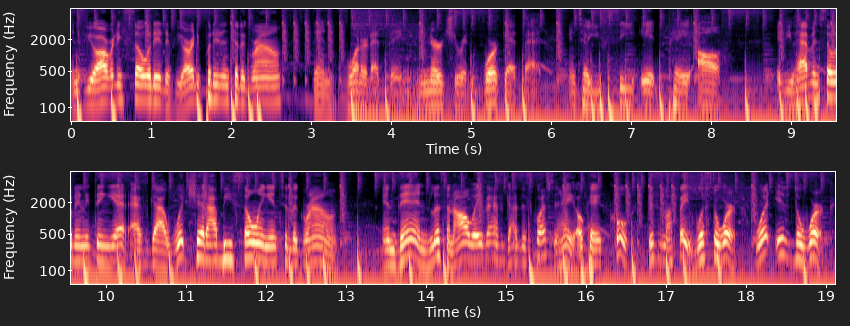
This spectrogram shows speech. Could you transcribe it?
And if you already sowed it, if you already put it into the ground, then water that thing, nurture it, work at that until you see it pay off. If you haven't sowed anything yet, ask God, what should I be sowing into the ground? And then, listen, I always ask God this question hey, okay, cool. This is my faith. What's the work? What is the work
